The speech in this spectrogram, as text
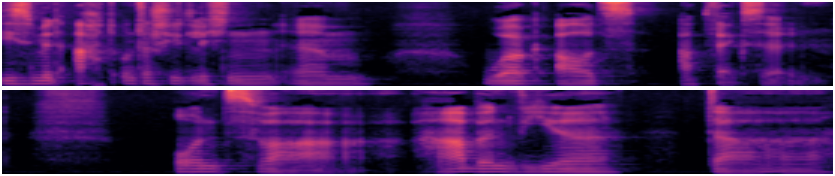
die sich mit acht unterschiedlichen ähm, Workouts abwechseln. Und zwar haben wir da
